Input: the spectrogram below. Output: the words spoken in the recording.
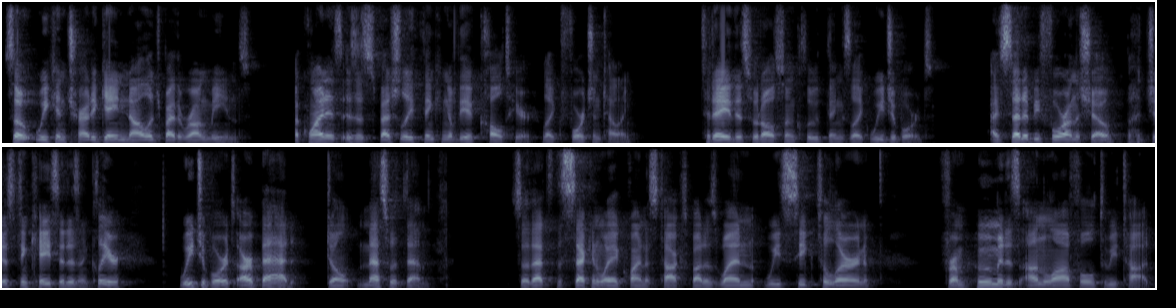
So we can try to gain knowledge by the wrong means. Aquinas is especially thinking of the occult here, like fortune telling. Today, this would also include things like Ouija boards. I've said it before on the show, but just in case it isn't clear, Ouija boards are bad. Don't mess with them. So that's the second way Aquinas talks about is when we seek to learn from whom it is unlawful to be taught.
